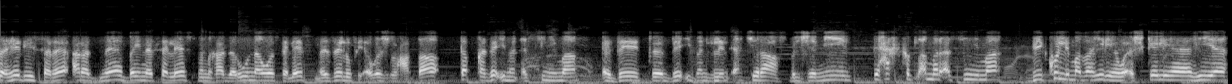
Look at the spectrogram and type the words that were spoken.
هذه السنة أردناه بين ثلاث من غادرونا وثلاث ما زالوا في اوج العطاء. تبقى دائما السينما أداة دائما للاعتراف بالجميل. في حقيقة الأمر السينما بكل مظاهرها وأشكالها هي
